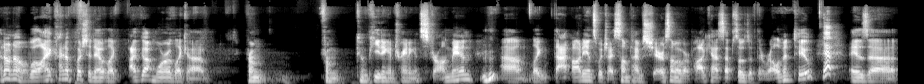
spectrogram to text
i don't know well i kind of push it out like i've got more of like a from from competing and training in strongman Mhm. um like that audience which i sometimes share some of our podcast episodes if they're relevant to Yep. is uh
